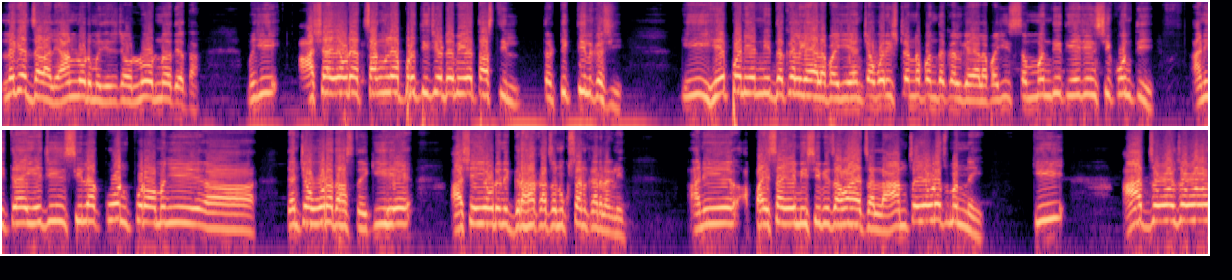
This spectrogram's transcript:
लगेच जळाले. अनलोडमध्ये त्याच्यावर लोड न देता. म्हणजे अशा एवढ्या चांगल्या प्रतीचे डबे येत असतील तर टिकतील कशी? की हे पण यांनी दखल घ्यायला पाहिजे यांच्या वरिष्ठांना पण दखल घ्यायला पाहिजे. संबंधित एजन्सी कोणती? आणि त्या एजन्सीला कोण पुरावा म्हणजे त्यांच्या ओरत असतंय की हे असे एवढे ग्राहकाचं नुकसान करायला लागलेत. आणि पैसा एम सी बीचा वाया चालला. आमचं एवढंच म्हणणं आहे की आज जवळजवळ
